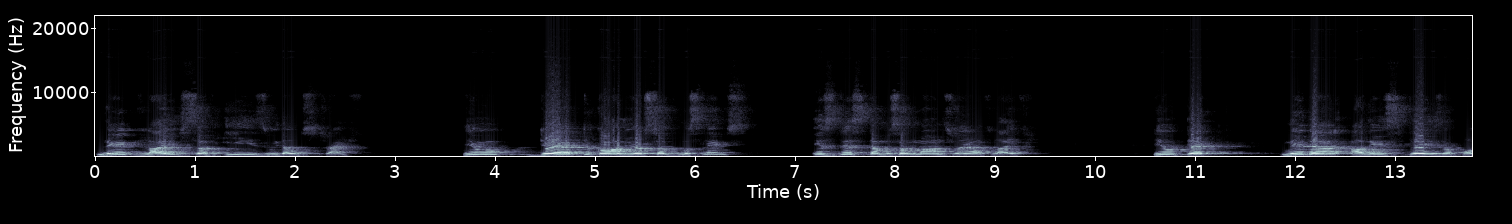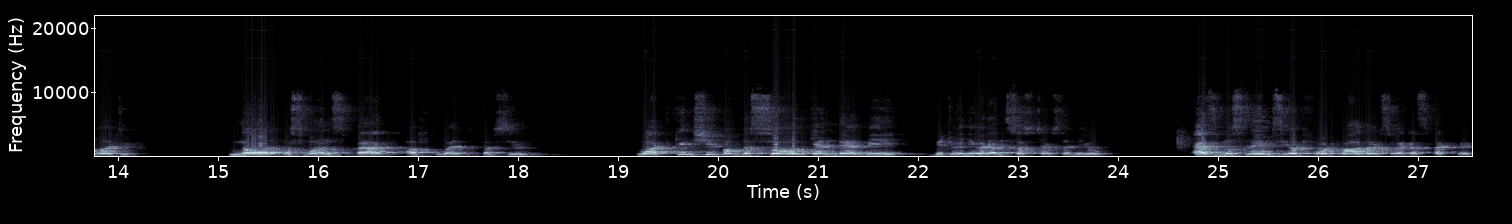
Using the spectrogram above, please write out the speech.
lead lives of ease without strife. You dare to call yourself Muslims? Is this the Musliman's way of life? You take neither Ali's place of poverty nor Osman's path of wealth pursued. What kinship of the soul can there be between your ancestors and you? As Muslims, your forefathers were respected.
